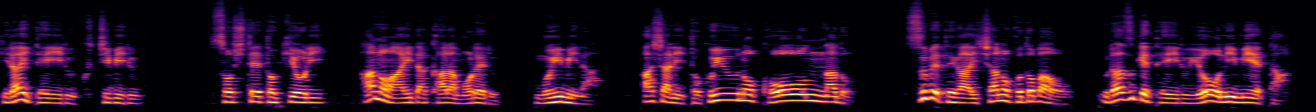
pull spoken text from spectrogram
開いている唇。そして時折、歯の間から漏れる、無意味な、阿者に特有の高音など、すべてが医者の言葉を裏付けているように見えた。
